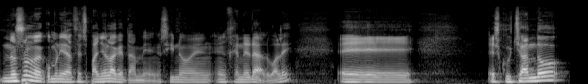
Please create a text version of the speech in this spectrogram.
no solo en la comunidad española que también, sino en, en general, ¿vale? Eh, escuchando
